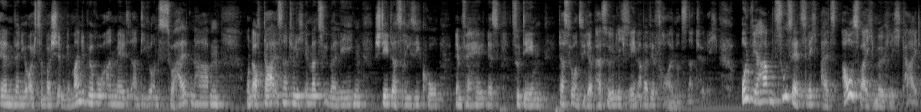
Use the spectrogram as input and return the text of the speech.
ähm, wenn ihr euch zum Beispiel im Gemeindebüro anmeldet, an die wir uns zu halten haben. Und auch da ist natürlich immer zu überlegen, steht das Risiko im Verhältnis zu dem, dass wir uns wieder persönlich sehen, aber wir freuen uns natürlich. Und wir haben zusätzlich als Ausweichmöglichkeit,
